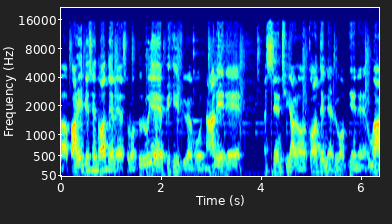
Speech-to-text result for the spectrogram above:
အာဘာတွေပြင်ဆင်သွားတယ်လဲဆိုတော့သူတို့ရဲ့ behavior ကိုနားလည်တဲ့အဆင့်ထိကတော့သွားတဲ့တယ်လို့မြင်တယ်ဥပမာ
